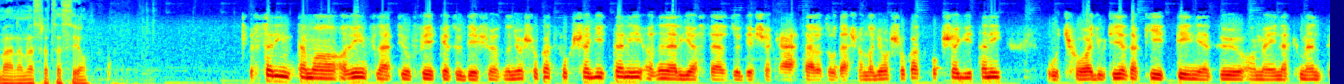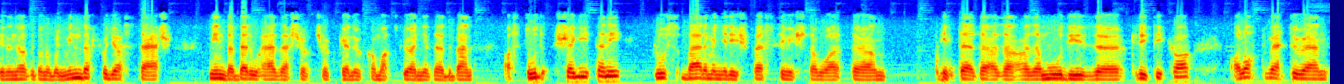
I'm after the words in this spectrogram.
már nem lesz recesszió? Szerintem a, az infláció fékeződése az nagyon sokat fog segíteni, az energiaszerződések átárazódása nagyon sokat fog segíteni, úgyhogy, úgyhogy ez a két tényező, amelynek mentén én azt gondolom, hogy mind a fogyasztás, mind a beruházások csökkenő kamat környezetben az tud segíteni, plusz bármennyire is pessimista volt um, itt ez ez a, ez a Moody's uh, kritika, alapvetően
